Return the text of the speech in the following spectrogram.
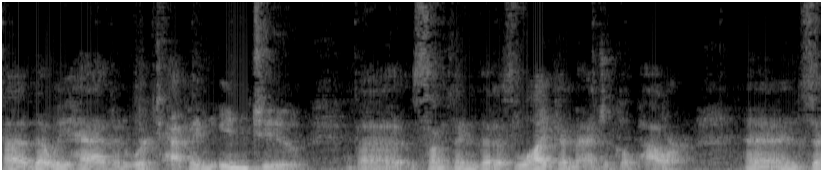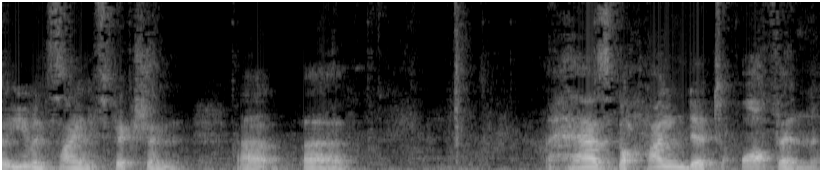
uh, that we have, and we're tapping into uh, something that is like a magical power. Uh, and so even science fiction uh, uh, has behind it often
